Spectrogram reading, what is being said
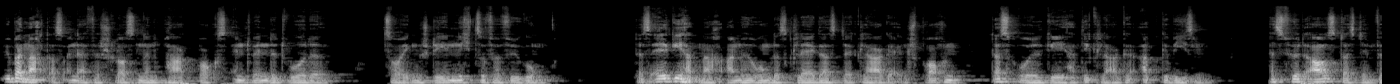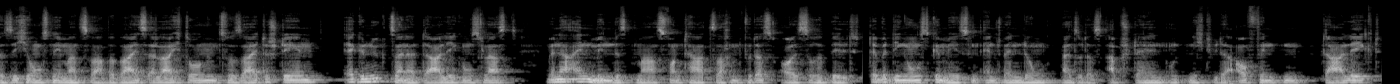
über Nacht aus einer verschlossenen Parkbox entwendet wurde. Zeugen stehen nicht zur Verfügung. Das LG hat nach Anhörung des Klägers der Klage entsprochen, das OLG hat die Klage abgewiesen es führt aus, dass dem Versicherungsnehmer zwar Beweiserleichterungen zur Seite stehen, er genügt seiner Darlegungslast, wenn er ein Mindestmaß von Tatsachen für das äußere Bild der bedingungsgemäßen Entwendung, also das Abstellen und Nicht-Wiederauffinden, darlegt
